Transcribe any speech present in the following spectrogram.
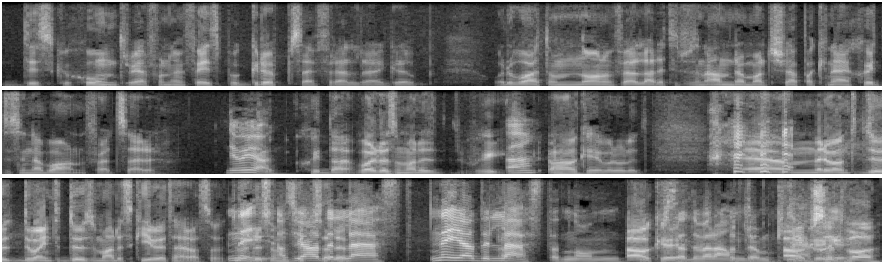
diskussion tror jag från en Facebookgrupp, så här, föräldragrupp. Och det var att om någon av föräldrarna hade tipsat en andra om att köpa knäskydd till sina barn för att så här, Det var jag. skydda. Var det du som hade skickat? Ja. Ah, Okej, vad roligt. Ehm, men det var, inte du, det var inte du som hade skrivit det här alltså? Det var Nej, du som alltså jag hade läst, nej jag hade läst att någon Ah, okej. tipsade varandra om Ah, knäskydd. Vad?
